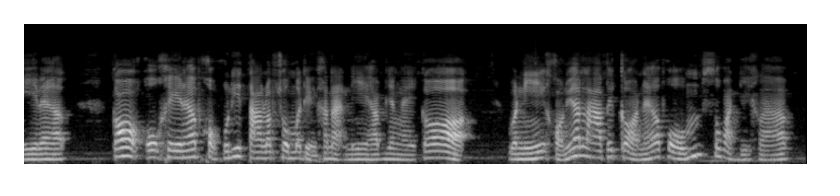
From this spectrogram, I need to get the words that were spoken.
นี้นะครับ ก็โอเคนะครับ ขอบคุณที่ตามรับชมมาถึงขนาดนี้ครับ ยังไงก็วันนี้ขออนุญาตลาไปก่อนนะครับผม สวัสดีครับ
